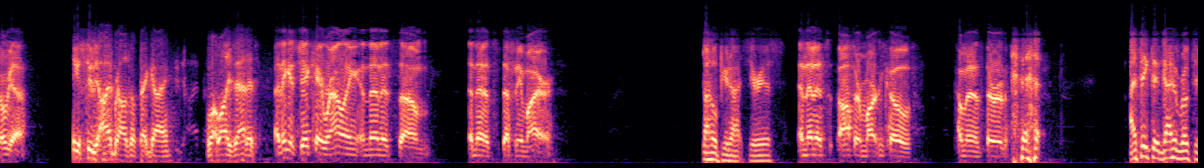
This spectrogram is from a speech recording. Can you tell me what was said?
Oh yeah. He can sue the eyebrows off that guy while, while he's at it. I think it's J.K. Rowling, and then it's um, and then it's Stephenie Meyer, I hope you're not serious. and then it's author Martin Kove coming in third. I think the guy who wrote the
